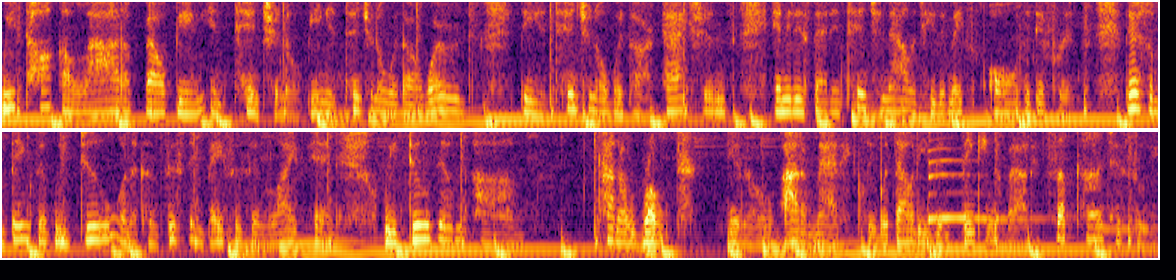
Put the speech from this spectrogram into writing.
we talk a lot about being intentional, being intentional with our words, being intentional with our actions, and it is that intentionality that makes all the difference. There are some things that we do on a consistent basis in life, and we do them um, kind of rote, you know, automatically without even thinking about it, subconsciously.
